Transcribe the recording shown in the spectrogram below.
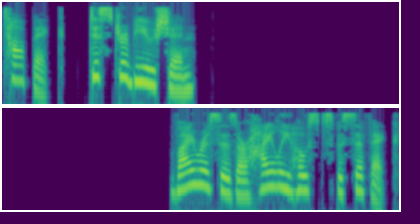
Topic: Distribution Viruses are highly host-specific.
